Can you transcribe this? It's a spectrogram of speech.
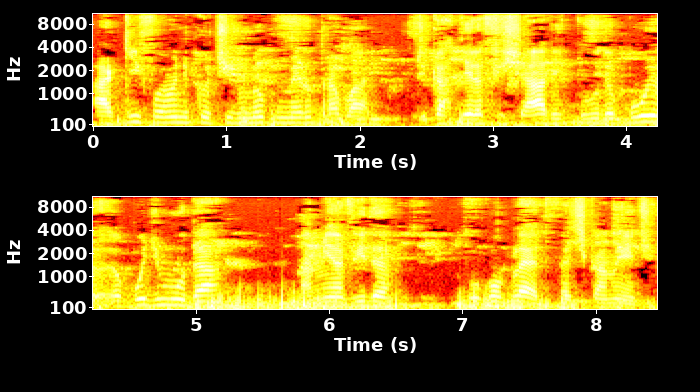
aqui foi onde eu tive o meu primeiro trabalho, de carteira fechada e tudo. Eu pude, eu pude mudar a minha vida por completo, praticamente.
